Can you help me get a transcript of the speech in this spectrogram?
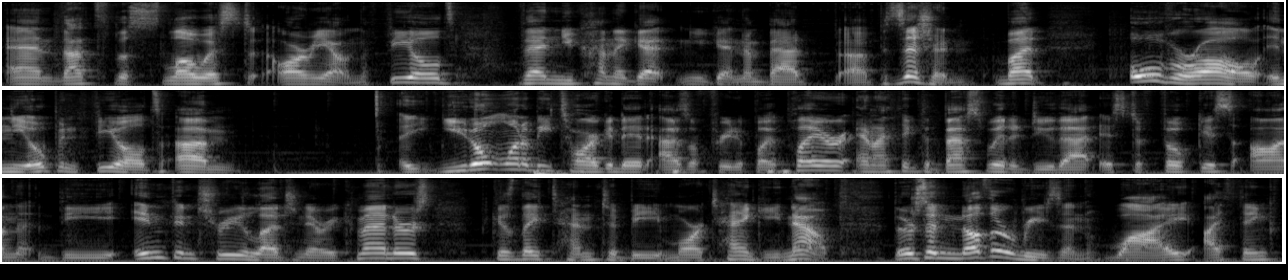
and that's the slowest army out in the field then you kind of get you get in a bad uh, position. But overall in the open field um you don't want to be targeted as a free-to-play player and I think the best way to do that is to focus on the infantry legendary commanders because they tend to be more tanky. Now there's another reason why I think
